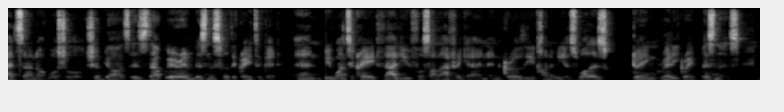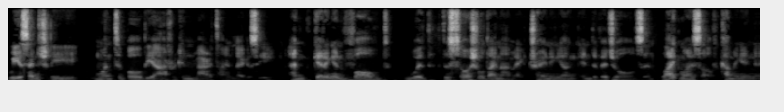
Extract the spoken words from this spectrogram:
at Sandock Austral Shipyards is that we're in business for the greater good. And we want to create value for South Africa and, and grow the economy as well as doing really great business we essentially want to build the African maritime legacy and getting involved with the social dynamic, training young individuals and like myself coming in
